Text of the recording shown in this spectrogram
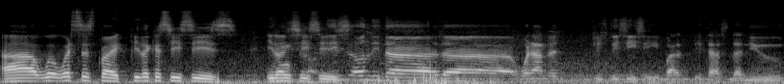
Uh, wha- what's this bike? Pila ka CCs? Ilang CCs? This is only the the 150 cc, but it has the new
